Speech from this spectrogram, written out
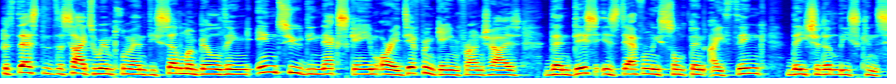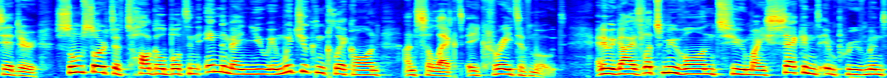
Bethesda decide to implement the settlement building into the next game or a different game franchise, then this is definitely something I think they should at least consider. Some sort of toggle button in the menu in which you can click on and select a creative mode. Anyway guys, let's move on to my second improvement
